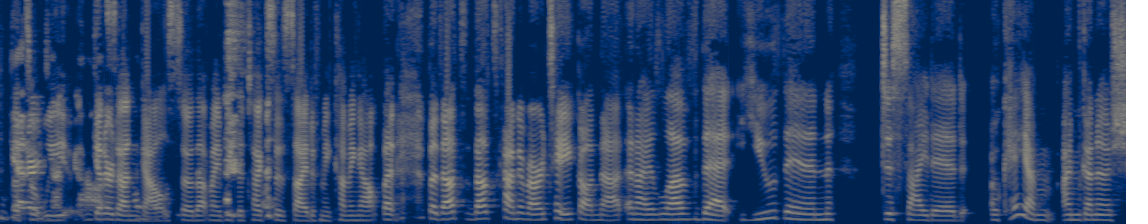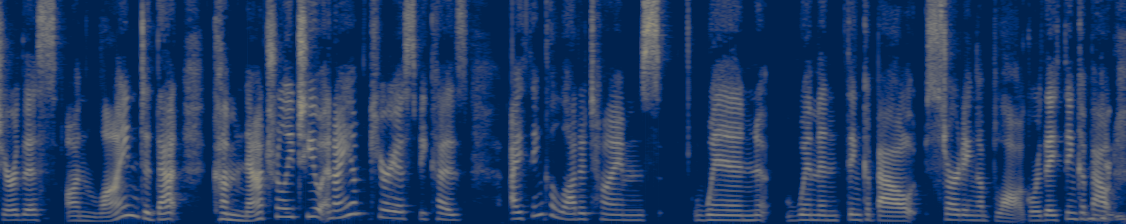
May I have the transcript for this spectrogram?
Get that's what we gals. get her done gals. So that might be the Texas side of me coming out, but but that's that's kind of our take on that. And I love that you then decided okay i'm i'm going to share this online did that come naturally to you and i am curious because i think a lot of times when women think about starting a blog or they think about mm-hmm.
